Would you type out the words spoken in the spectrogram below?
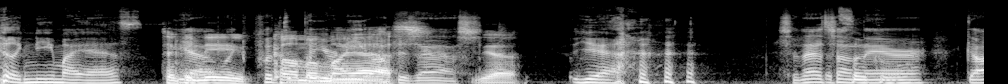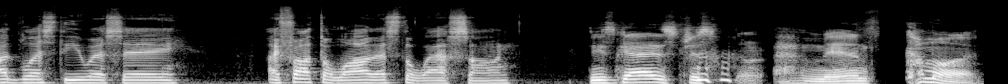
like knee my ass. Take Yeah, a knee, like, put the- come put on your my knee up his ass. Yeah. Yeah. So that's, That's on so there. God bless the USA. I fought the law. That's the last song. These guys just, oh, man, come on.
